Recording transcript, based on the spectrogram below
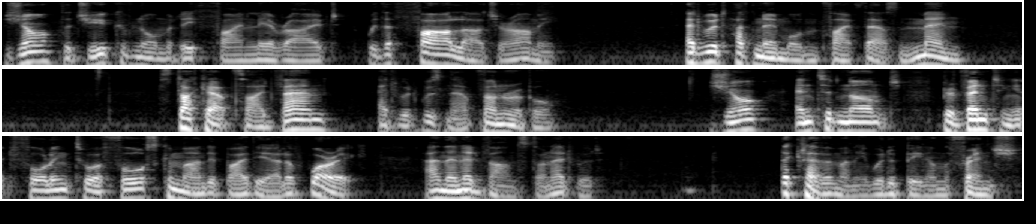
Jean, the Duke of Normandy, finally arrived with a far larger army. Edward had no more than 5,000 men. Stuck outside Vannes, Edward was now vulnerable. Jean entered Nantes, preventing it falling to a force commanded by the Earl of Warwick, and then advanced on Edward. The clever money would have been on the French,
